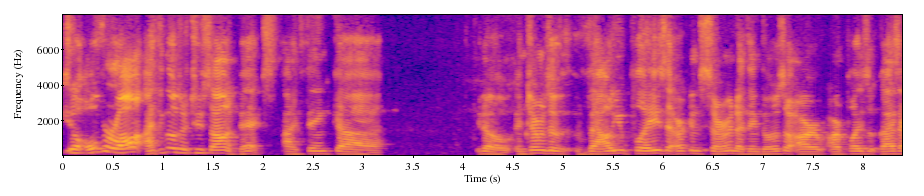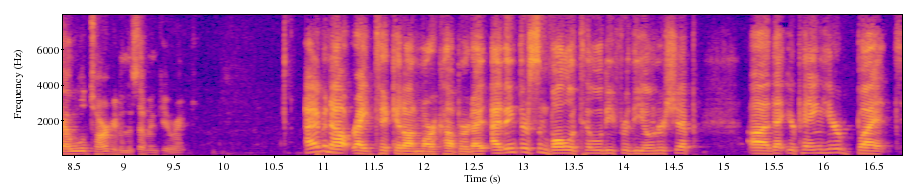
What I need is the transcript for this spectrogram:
you know, overall, I think those are two solid picks. I think, uh, you know, in terms of value plays that are concerned, I think those are our plays, guys I will target in the 7K range. I have an outright ticket on Mark Hubbard. I, I think there's some volatility for the ownership uh, that you're paying here, but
